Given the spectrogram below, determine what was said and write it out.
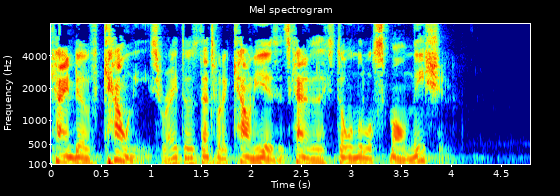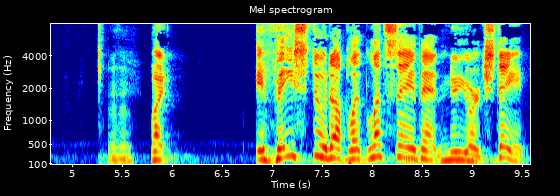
kind of counties. Right? Those that's what a county is. It's kind of like its own little small nation. Mm-hmm. But if they stood up, let let's say that New York State.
